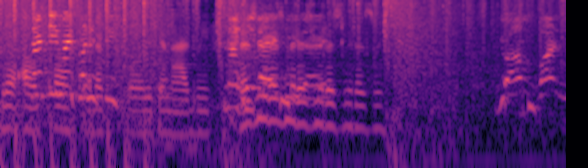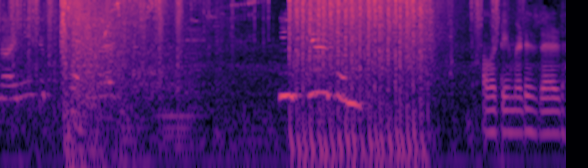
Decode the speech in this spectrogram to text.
bro, out Not even of 26. select, so you can add me. No, Res me, res me, res me, res me, res me. Yo, I'm one. I need to. He killed him. Our teammate is dead.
